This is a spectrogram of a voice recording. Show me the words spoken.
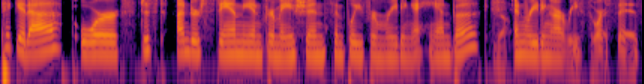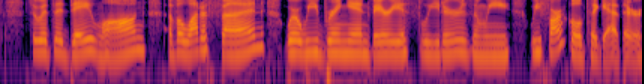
pick it up or just understand the information simply from reading a handbook yeah. and reading our resources. So it's a day long of a lot of fun where we bring in various leaders and we we farkle together.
